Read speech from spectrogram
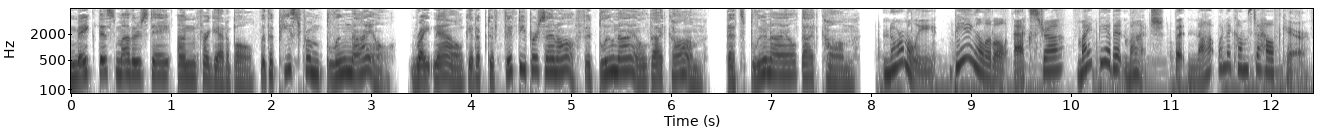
Make this Mother's Day unforgettable with a piece from Blue Nile. Right now, get up to 50% off at BlueNile.com. That's BlueNile.com. Normally, being a little extra might be a bit much, but not when it comes to healthcare.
